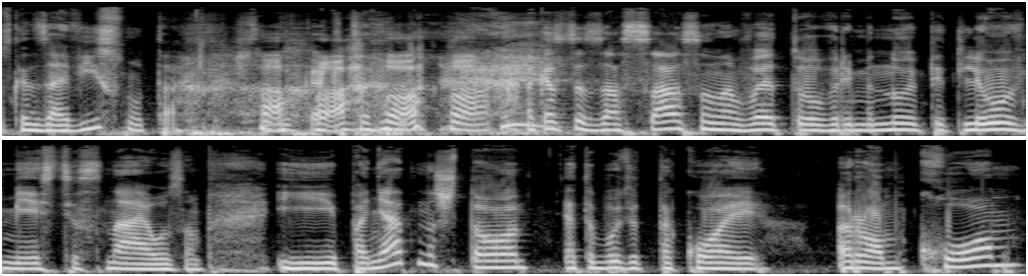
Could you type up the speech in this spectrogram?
сказать, зависнута, оказывается, засасана в эту временную петлю вместе с Найлзом. И понятно, что это будет такой ромком,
